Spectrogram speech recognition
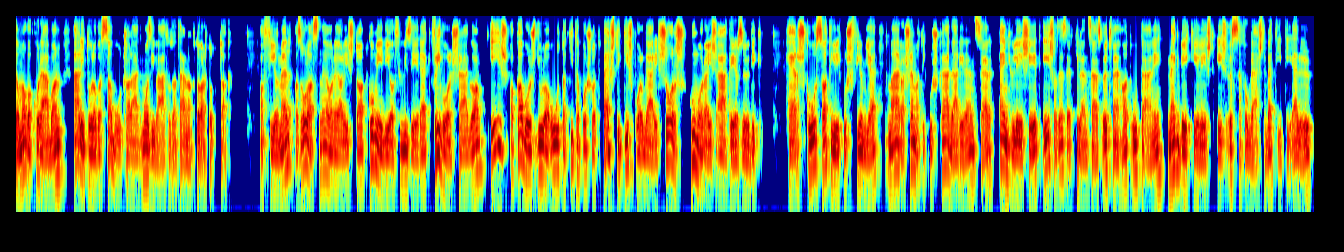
a maga korában állítólag a Szabó család mozi változatának tartottak. A filmen az olasz neorealista komédia fűzérek frivolsága és a Kabos Gyula óta kitaposott pesti kispolgári sors humora is átérződik. Herskó szatirikus filmje már a sematikus kádári rendszer enyhülését és az 1956 utáni megbékélést és összefogást vetíti elő,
